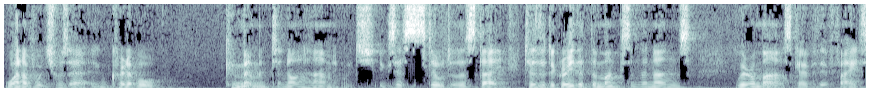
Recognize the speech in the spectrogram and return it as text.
one of which was an incredible commitment to non harming, which exists still to this day, to the degree that the monks and the nuns wear a mask over their face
